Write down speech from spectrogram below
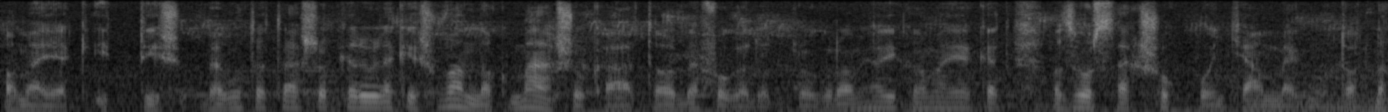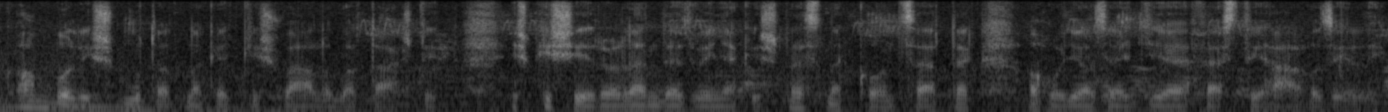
amelyek itt is bemutatásra kerülnek, és vannak mások által befogadott programjaik, amelyeket az ország sok pontján megmutatnak. Abból is mutatnak egy kis válogatást itt. És kísérő rendezvények is lesznek, koncertek, ahogy az egy fesztiválhoz illik.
